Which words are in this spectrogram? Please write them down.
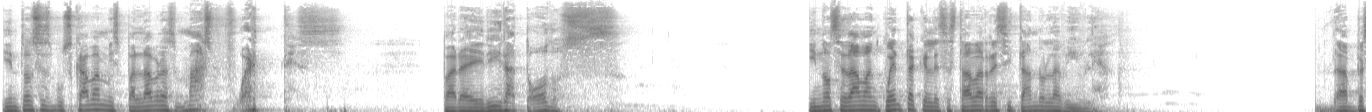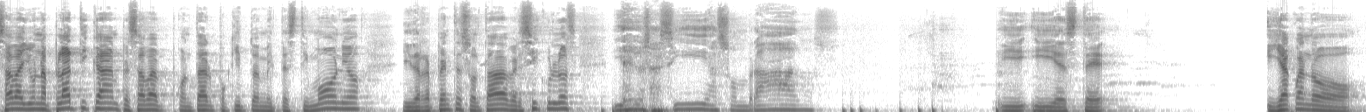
y entonces buscaba mis palabras más fuertes para herir a todos y no se daban cuenta que les estaba recitando la Biblia. Empezaba yo una plática, empezaba a contar un poquito de mi testimonio y de repente soltaba versículos y ellos así asombrados. Y, y este y ya cuando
